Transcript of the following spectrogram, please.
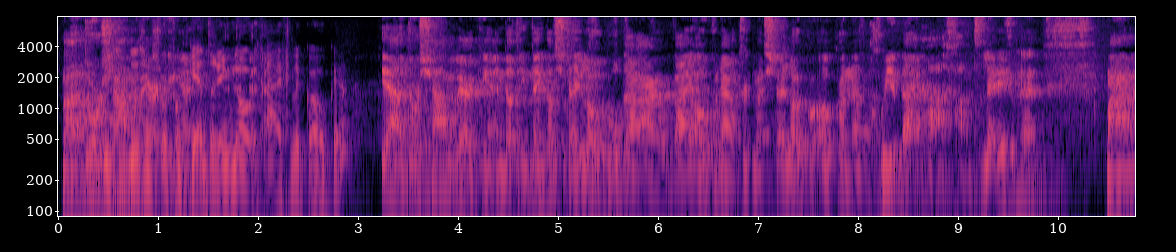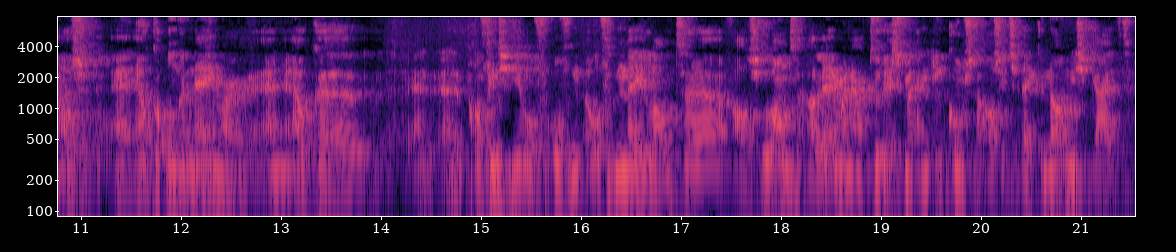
Maar door Dus er is een soort van samenwerking. kentering nodig eigenlijk ook, hè? Ja, door samenwerking. En dat, ik denk dat Stay Local daar, wij hopen daar natuurlijk met Stay Local ook een eh, goede bijdrage aan te leveren. Maar als e- elke ondernemer en elke provincie of, of, of Nederland eh, als land alleen maar naar toerisme en inkomsten als iets economisch kijkt,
